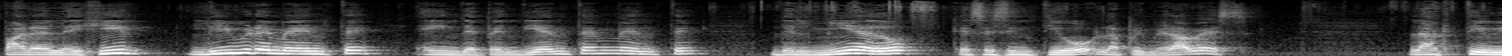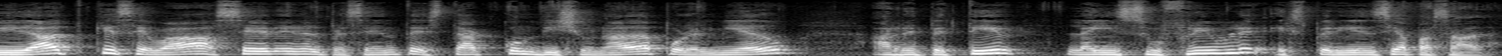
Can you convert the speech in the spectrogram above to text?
para elegir libremente e independientemente del miedo que se sintió la primera vez. La actividad que se va a hacer en el presente está condicionada por el miedo a repetir la insufrible experiencia pasada.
